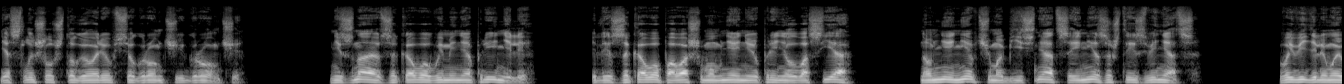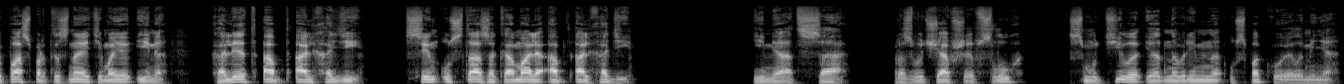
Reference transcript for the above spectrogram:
Я слышал, что говорю все громче и громче. Не знаю, за кого вы меня приняли, или за кого, по вашему мнению, принял вас я, но мне не в чем объясняться и не за что извиняться. Вы видели мой паспорт и знаете мое имя — Халет Абд-аль-Хади, сын устаза Камаля Абд-аль-Хади. Имя отца, прозвучавшее вслух, смутило и одновременно успокоило меня.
